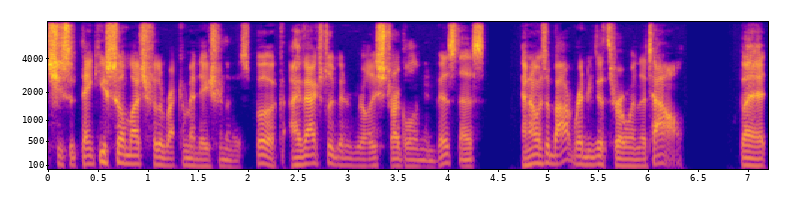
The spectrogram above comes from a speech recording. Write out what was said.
She said, thank you so much for the recommendation of this book. I've actually been really struggling in business and I was about ready to throw in the towel. But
